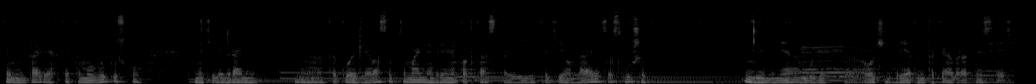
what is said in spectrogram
в комментариях к этому выпуску на Телеграме, а, какое для вас оптимальное время подкаста и какие вам нравится слушать. Для меня будет очень приятна такая обратная связь.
